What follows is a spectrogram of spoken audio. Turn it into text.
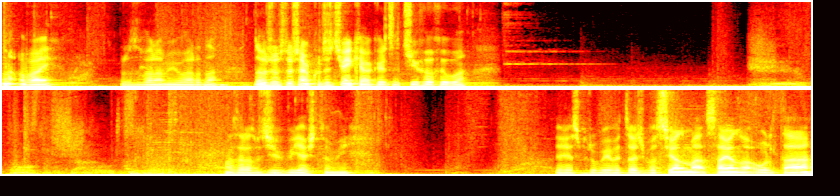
No, waj. Rozwala mi warda. Dobrze usłyszałem, kurczę, dźwiękiem jakoś za cicho chyba. Zaraz będzie wbijać tu mi. Ja się spróbuję wycodzić, bo Sion ma, Sion ma ulta.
